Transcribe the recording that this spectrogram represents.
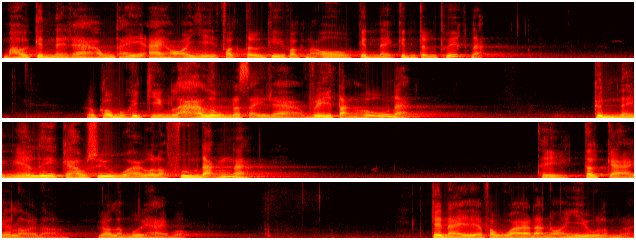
Mở kinh này ra, không thấy ai hỏi gì. Phật tự kia phật nói, ô, kinh này kinh tự thuyết nè. Rồi có một cái chuyện lạ lùng nó xảy ra, vị tầng hữu nè kinh này nghĩa lý cao siêu quá gọi là phương đẳng nè thì tất cả cái loại đó gọi là 12 bộ cái này Pháp Hòa đã nói nhiều lắm rồi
